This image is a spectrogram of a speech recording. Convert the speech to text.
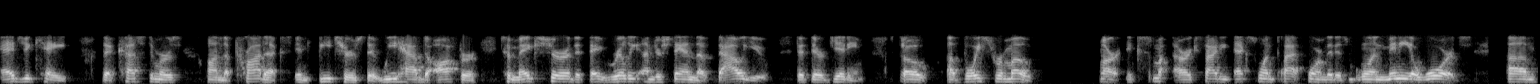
educate the customers on the products and features that we have to offer to make sure that they really understand the value that they're getting. So, a voice remote, our, our exciting X1 platform that has won many awards. Um,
